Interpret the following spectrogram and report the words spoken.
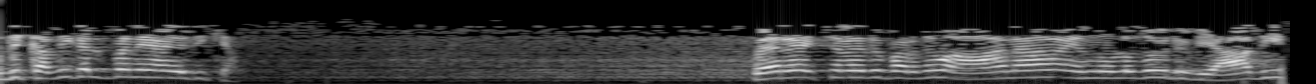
ഇത് കവികൽപ്പനയായിരിക്കാം. വേറെ ചിലർ പറഞ്ഞു ആന എന്നുള്ളത് ഒരു വ്യാധി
